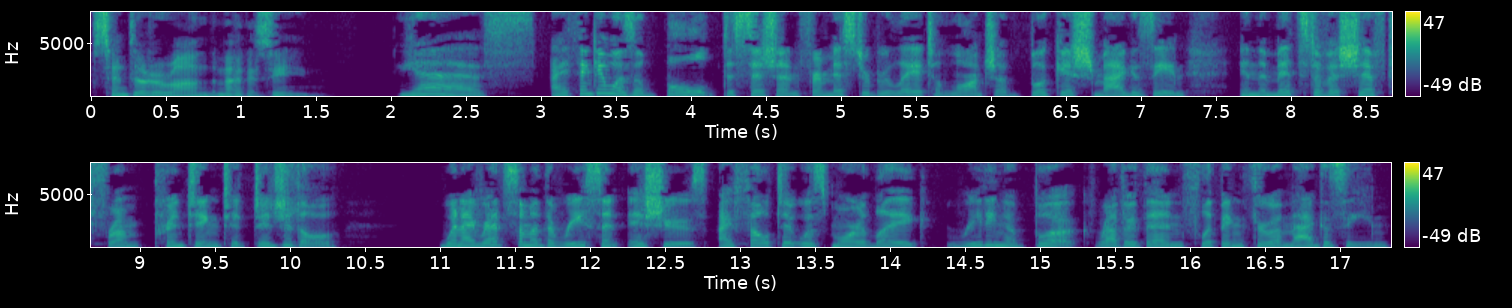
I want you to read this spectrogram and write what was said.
centered around the magazine. Yes, I think it was a bold decision for Mr. Brule to launch a bookish magazine in the midst of a shift from printing to digital. When I read some of the recent issues, I felt it was more like reading a book rather than flipping through a magazine.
